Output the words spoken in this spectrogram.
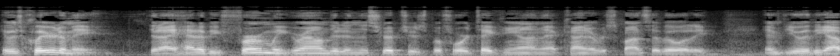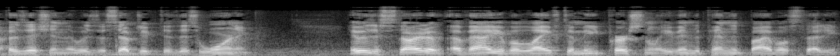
It was clear to me that I had to be firmly grounded in the scriptures before taking on that kind of responsibility in view of the opposition that was the subject of this warning. It was a start of a valuable life to me personally of independent Bible study,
